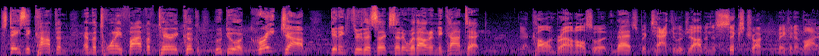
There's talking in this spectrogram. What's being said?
Stacy Compton, and the 25 of Terry Cook, who do a great job getting through this accident without any contact. Yeah, Colin Brown also a That- spectacular job in the six truck making it by.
